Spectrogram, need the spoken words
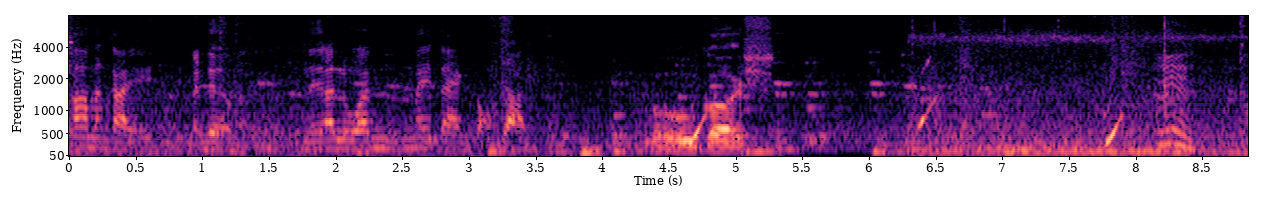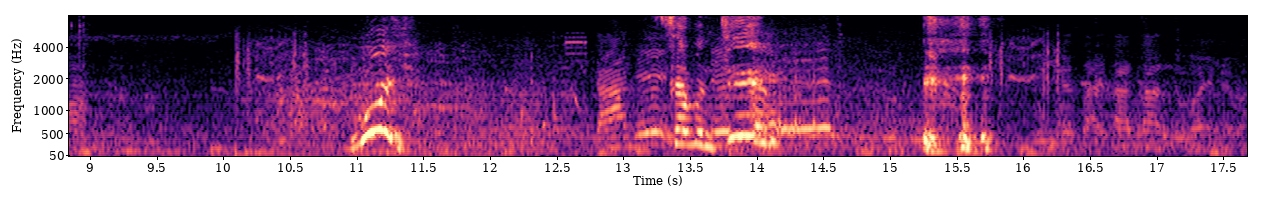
ข้าวมันไก่เหมือนเดิมอะเนื้อล้วนไม่แต่งสองจาน oh gosh. Woo! จานที่17ลุงจะสายตาสั้นหรือว่ายังไงวะ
